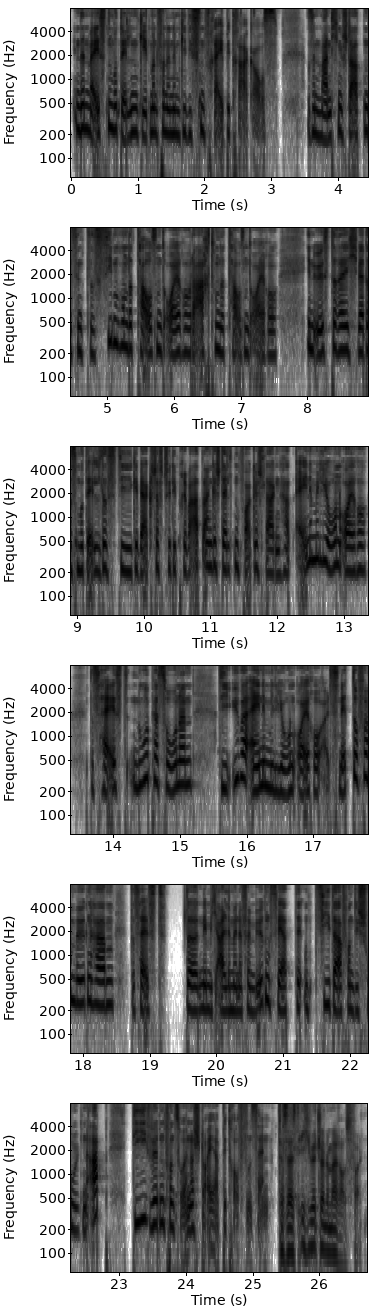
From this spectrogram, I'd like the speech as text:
In den meisten Modellen geht man von einem gewissen Freibetrag aus. Also in manchen Staaten sind das 700.000 Euro oder 800.000 Euro. In Österreich wäre das Modell, das die Gewerkschaft für die Privatangestellten vorgeschlagen hat, eine Million Euro. Das heißt, nur Personen, die über eine Million Euro als Nettovermögen haben, das heißt, da nehme ich alle meine Vermögenswerte und ziehe davon die Schulden ab, die würden von so einer Steuer betroffen sein. Das heißt, ich würde schon einmal rausfallen.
